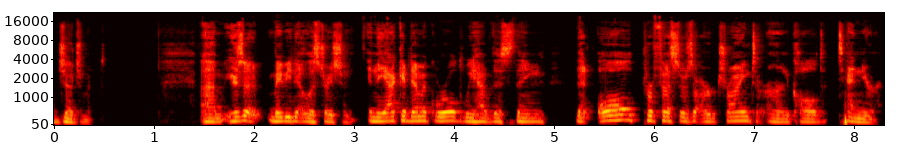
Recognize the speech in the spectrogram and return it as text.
judgment. Um, here's a maybe an illustration. In the academic world, we have this thing that all professors are trying to earn called tenure.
